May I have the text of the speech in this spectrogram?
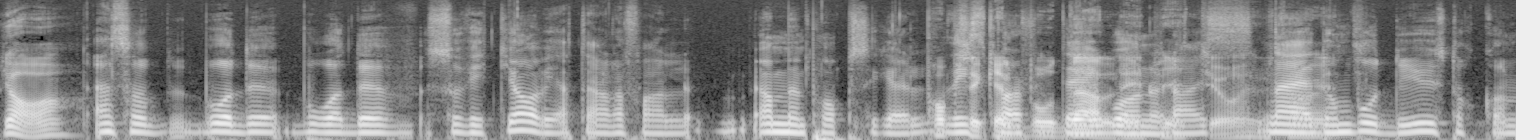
Ja, Alltså både, både så vitt jag vet i alla fall, ja men Popsicle, Popsicle bodde aldrig i Piteå. Nej, de bodde ju i Stockholm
